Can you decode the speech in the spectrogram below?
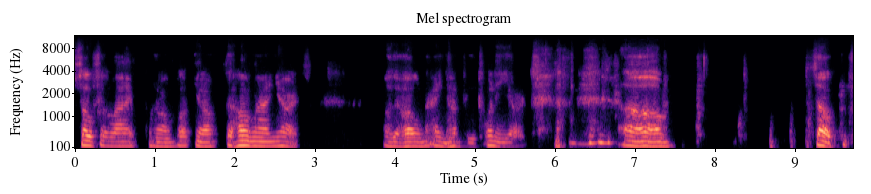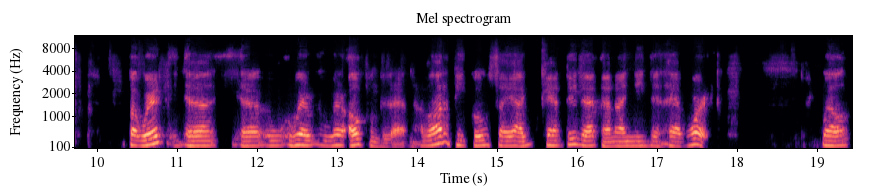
social life, you know, but, you know, the whole nine yards, or the whole 920 yards. Um, so, but we're uh, uh, we're we're open to that. A lot of people say I can't do that and I need to have work. Well,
